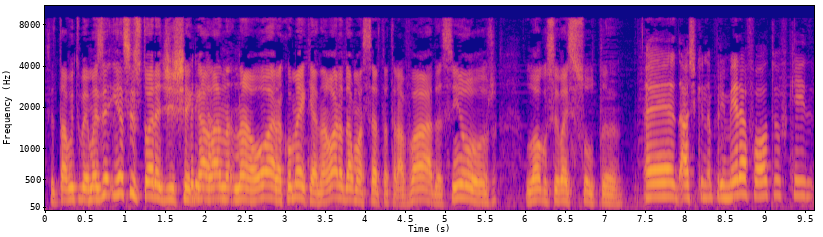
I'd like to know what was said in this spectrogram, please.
Você tá muito bem. Mas e, e essa história de chegar lá na, Obrigada. na hora, como é que é? Na hora dá uma certa travada, assim, ou logo você vai se soltando? É, acho que na primeira foto eu fiquei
